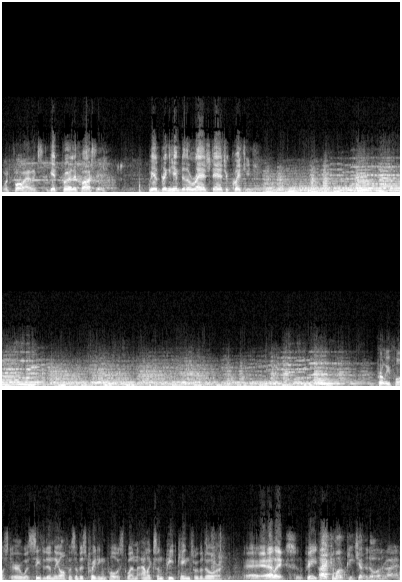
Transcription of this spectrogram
What for, Alex? to get Pearlie Foster. We'll bring him to the ranch to answer questions. Pearlie Foster was seated in the office of his trading post when Alex and Pete came through the door. Hey, Alex and Pete. All right, come on, Pete, shut the door. Right.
